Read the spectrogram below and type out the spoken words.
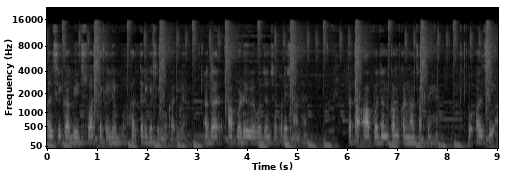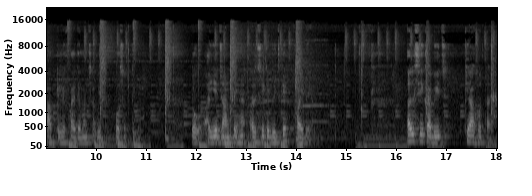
अलसी का बीज स्वास्थ्य के लिए हर तरीके से गुणकारी है। अगर आप बढ़े हुए वज़न से परेशान हैं तथा आप वज़न कम करना चाहते हैं तो अलसी आपके लिए फ़ायदेमंद साबित हो सकती है। तो आइए जानते हैं अलसी के बीज के फ़ायदे। अलसी का बीज क्या होता है?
